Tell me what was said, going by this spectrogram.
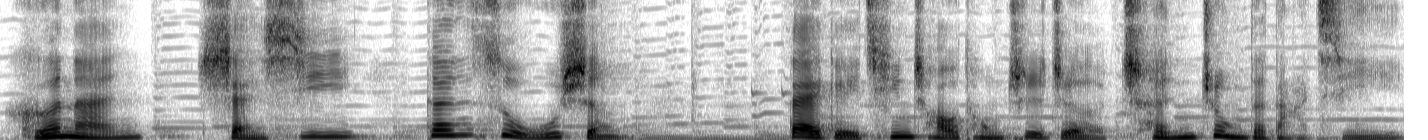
河南、陕西、甘肃五省。带给清朝统治者沉重的打击。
